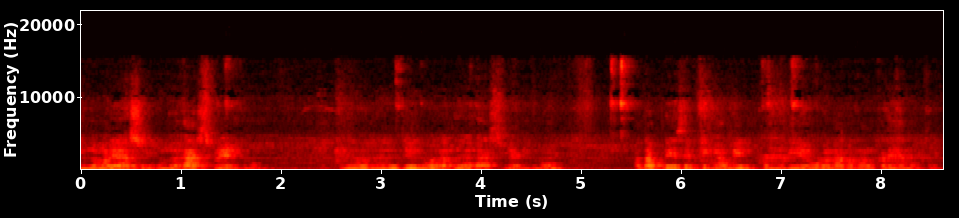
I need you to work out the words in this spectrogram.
இந்த மாதிரி ஹேர் ஸ்டைலுக்கு வந்து ஹேர் ஸ்ப்ரே அடிக்கணும். இது வந்து ஜெல் வராது ஹேர் ஸ்ப்ரே அடிக்கணும். அது அப்படியே செட்டிங்காக அப்படியே நிற்கும் முடியும் எவ்வளோ நேரம்னாலும் கிடையாம இருக்கும்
